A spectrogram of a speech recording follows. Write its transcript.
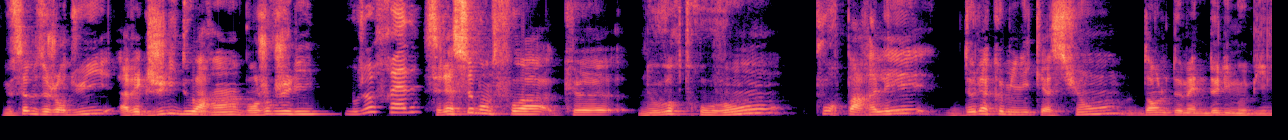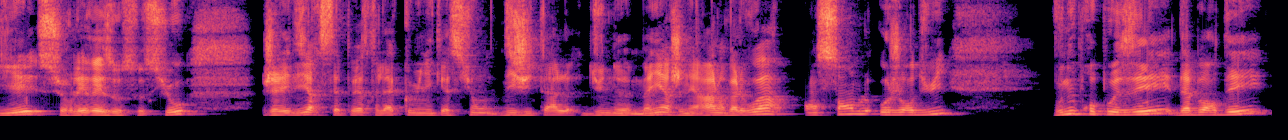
Nous sommes aujourd'hui avec Julie Douarin. Bonjour Julie. Bonjour Fred. C'est la seconde fois que nous vous retrouvons pour parler de la communication dans le domaine de l'immobilier sur les réseaux sociaux. J'allais dire, ça peut être la communication digitale d'une manière générale. On va le voir ensemble aujourd'hui. Vous nous proposez d'aborder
